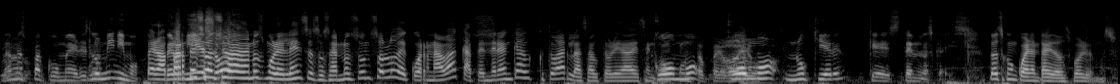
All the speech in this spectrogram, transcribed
nada más para comer, es lo mínimo. Pero aparte son eso, ciudadanos morelenses, o sea, no son solo de Cuernavaca, tendrían que actuar las autoridades en ¿cómo, conjunto. Pero cómo no quieren que estén en las calles? 2 con 42, volvemos.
